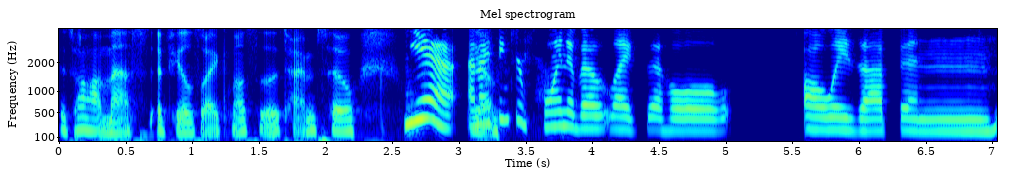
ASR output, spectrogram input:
it's a hot mess it feels like most of the time. So yeah and i think your point about like the whole always up and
